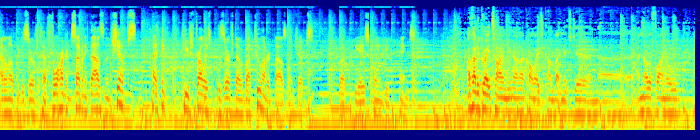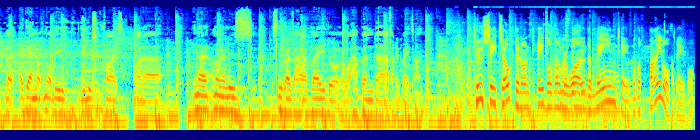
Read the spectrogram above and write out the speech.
I don't know if he deserves to have 470,000 in chips. I think he probably deserves to have about 200,000 in chips. But the ace queen beat the kings. I've had a great time, you know, and I can't wait to come back next year and uh, another final. But again, not not the, the elusive prize. But uh, you know, I'm not going to lose sleep over how I played or, or what happened. Uh, I've had a great time. Two seats open on table number one, good. the main table, the final table.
